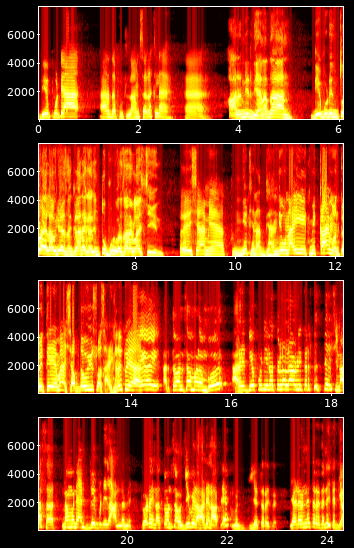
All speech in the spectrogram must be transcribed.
डेपुटी आ- अर्धा फूट लांब सरकला हा. अरे नीट ध्यानात आण. डेपुटीन तो लावली असं का नाही घालीन तू फुटवर सारखला असशील अय श्याम्या तू नीट आहे ना ध्यान देऊन ऐक मी काय म्हणतोय ते माझ्या शब्दावर विश्वास आहे का नाही तुया? अरे तोंड सांभाळून बोल अरे डेपुटीला तुला लावली तर तूच तेरशील असा नमुने आणि डेपुटीला आणला मी. थोडं आहे ना तोंड सांभाळ. जिबेला हाडे ना आपल्या मग हे करायचं येड्यावर नाही करायचं नाही तर घ्या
